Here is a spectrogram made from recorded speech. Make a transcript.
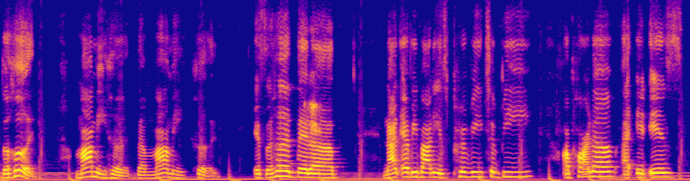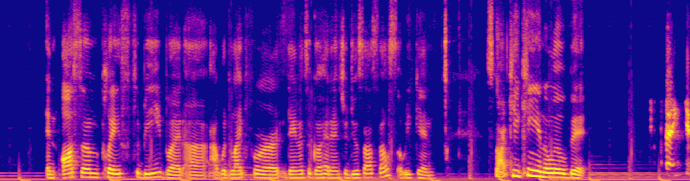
"The Hood." Mommy hood, the mommy hood. It's a hood that uh, not everybody is privy to be a part of. It is an awesome place to be, but uh, I would like for Dana to go ahead and introduce ourselves so we can start kikiing a little bit. Thank you,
